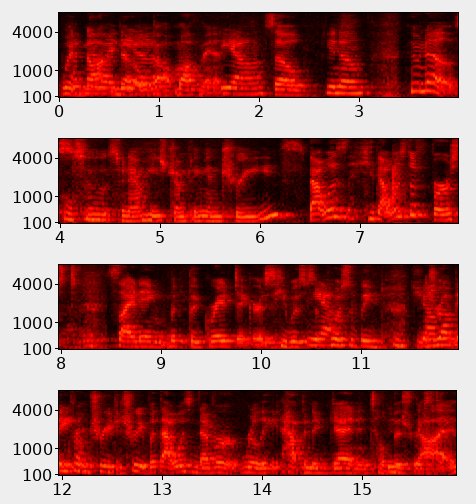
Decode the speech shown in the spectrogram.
would Have no not know about Mothman. Yeah. So you know, who knows? Also, so now he's jumping in trees? That was he, that was the first sighting with the grave diggers. He was supposedly jumping. Jumping. from tree to tree, but that was never really happened again until this guy,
